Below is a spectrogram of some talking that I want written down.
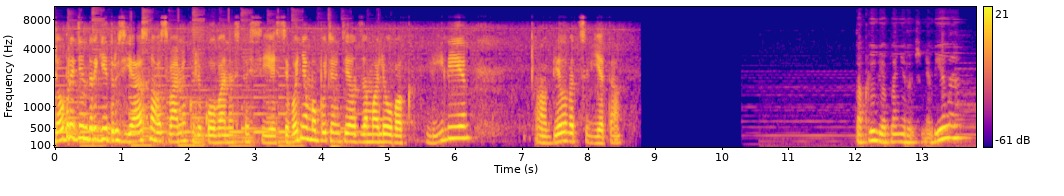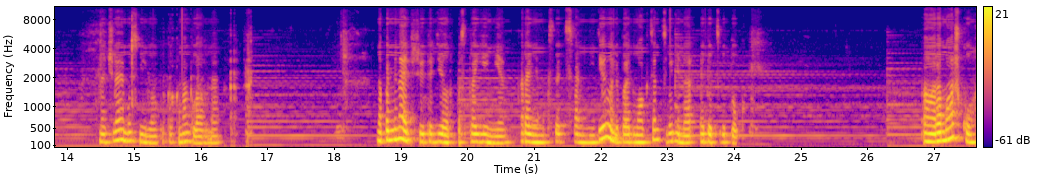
Добрый день, дорогие друзья! Снова с вами Куликова Анастасия. Сегодня мы будем делать замалевок лилии а, белого цвета. Так, лилия планируется у меня белая. Начинаем мы с нее, так как она главная. Напоминает все это дело в построении. Ранее мы, кстати, с вами не делали, поэтому акцент сегодня на этот цветок. А, ромашку,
